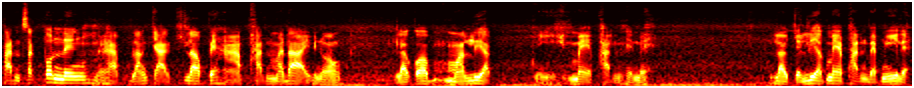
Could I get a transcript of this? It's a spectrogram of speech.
พันธุ์สักต้นหนึ่งนะครับ หลังจากที่เราไปหาพันธุ์มาได้พี่น้อง แล้วก็มาเลือกนี่แม่พันธุ์เห็นไหมเราจะเลือกแม่พันธุ์แบบนี้แหละ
